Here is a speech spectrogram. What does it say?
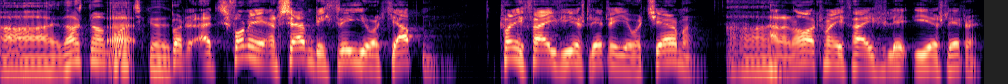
aye, that's not Uh, much good. But it's funny, in 73 you were captain. 25 years later you were chairman. Aye. and another 25 years later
